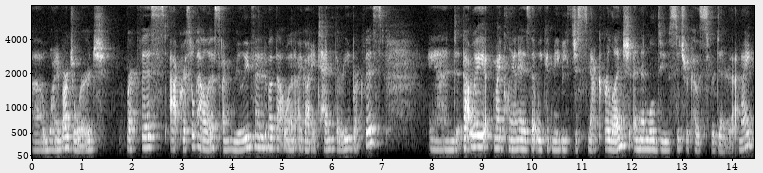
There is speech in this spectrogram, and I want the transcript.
uh, Wine Bar George, breakfast at Crystal Palace. I'm really excited about that one. I got a 10.30 breakfast and that way my plan is that we could maybe just snack for lunch and then we'll do Citricos for dinner that night.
